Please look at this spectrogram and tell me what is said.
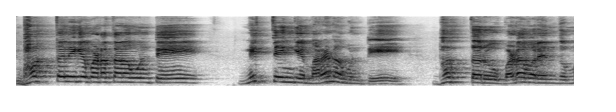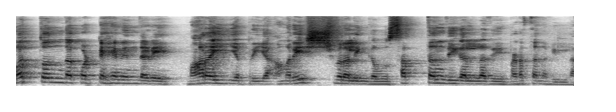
ಭಕ್ತನಿಗೆ ಬಡತನ ಉಂಟೆ, ನಿತ್ಯಂಗೆ ಮರಣ ಉಂಟೆ, ಭಕ್ತರು ಬಡವರೆಂದು ಮತ್ತೊಂದ ಕೊಟ್ಟೆಹೆನೆಂದಡೆ. ಮಾರಯ್ಯ ಪ್ರಿಯ ಅಮರೇಶ್ವರ ಲಿಂಗವು ಸತ್ತಂದಿಗಲ್ಲದೆ ಬಡತನವಿಲ್ಲ.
